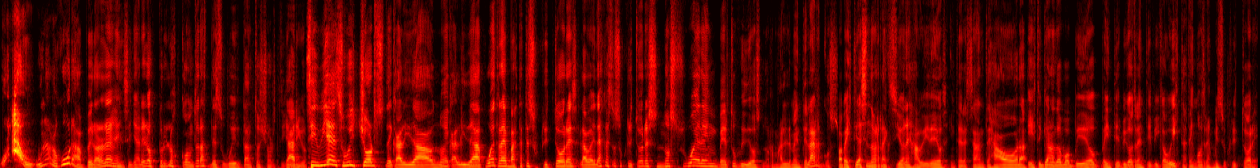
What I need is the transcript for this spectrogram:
¡Wow! Una locura. Pero ahora les enseñaré los pros y los contras de subir tantos shorts diarios. Si bien subir shorts de calidad o no de calidad puede traer bastantes suscriptores, la verdad es que estos suscriptores no suelen ver tus videos normalmente largos. Papi, estoy haciendo reacciones a videos interesantes ahora y estoy ganando por video 20 y pico, 30 y pico vistas. Tengo 3000 suscriptores.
